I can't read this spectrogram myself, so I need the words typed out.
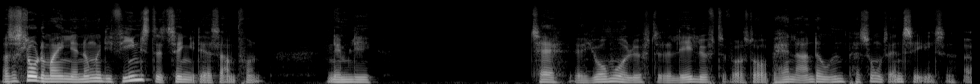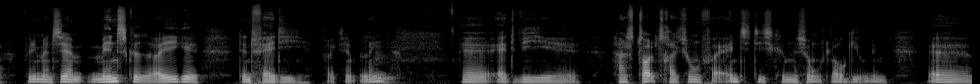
Og så slog det mig egentlig, at nogle af de fineste ting i det her samfund, nemlig tage øh, jordmorløftet eller lægeløftet, hvor der står og behandle andre uden persons anseelse. Ja. Fordi man ser mennesket og ikke den fattige, for eksempel. Ikke? Mm. Øh, at vi øh, har en stolt tradition for antidiskriminationslovgivning. Øh,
